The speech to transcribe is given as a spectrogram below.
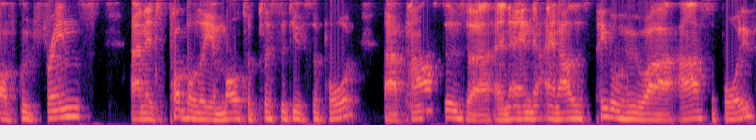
of good friends and it's probably a multiplicity of support, uh, pastors uh, and, and and others, people who are are supportive.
